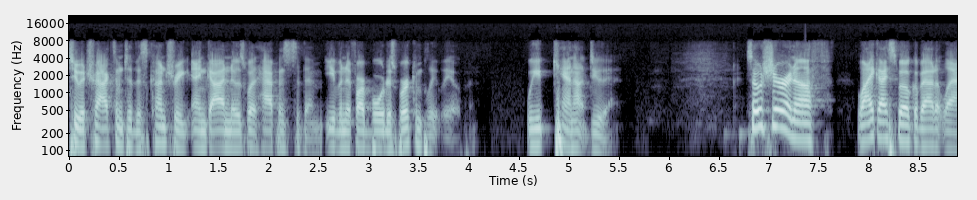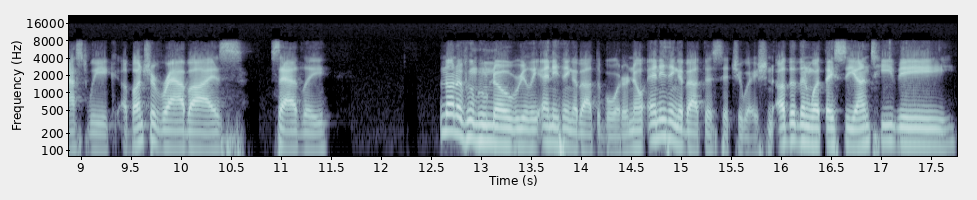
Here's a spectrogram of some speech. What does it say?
to attract them to this country, and God knows what happens to them, even if our borders were completely open. We cannot do that. So, sure enough, like I spoke about it last week, a bunch of rabbis, sadly, none of whom who know really anything about the border, know anything about this situation other than what they see on TV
